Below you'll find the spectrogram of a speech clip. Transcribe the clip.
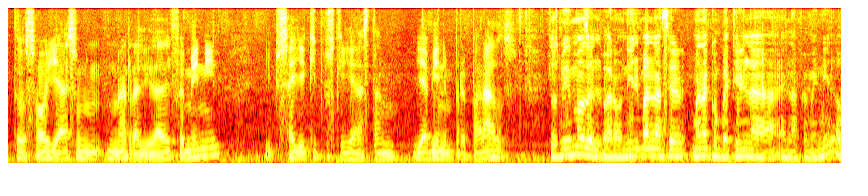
Entonces hoy ya es un- una realidad el femenil y pues hay equipos que ya están, ya vienen preparados. ¿Los mismos del varonil van a ser, van a competir en la, en la femenil o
